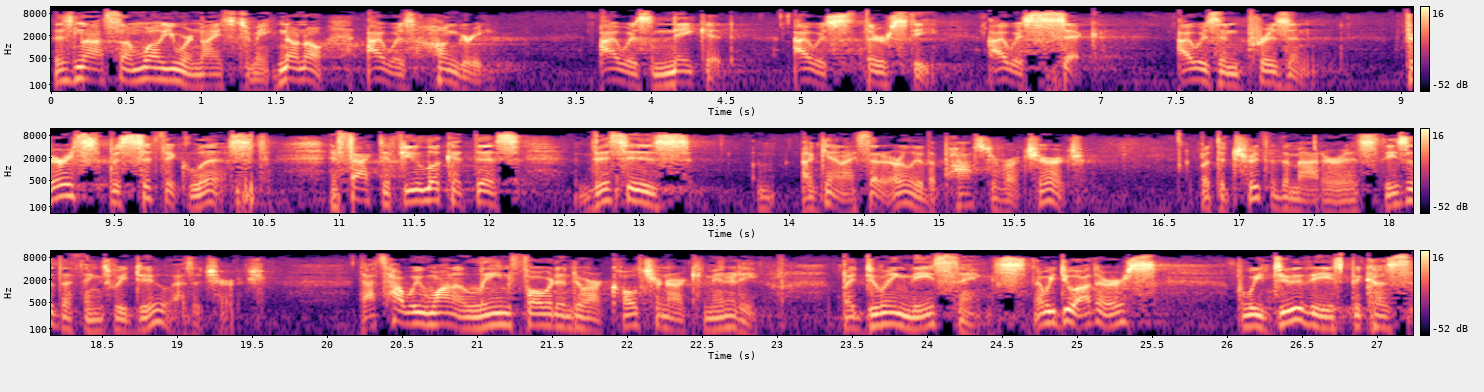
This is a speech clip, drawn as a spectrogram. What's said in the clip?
This is not some, well, you were nice to me. No, no. I was hungry. I was naked. I was thirsty. I was sick. I was in prison. Very specific list. In fact, if you look at this, this is, again, I said it earlier, the posture of our church. But the truth of the matter is, these are the things we do as a church. That's how we want to lean forward into our culture and our community by doing these things. And we do others, but we do these because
